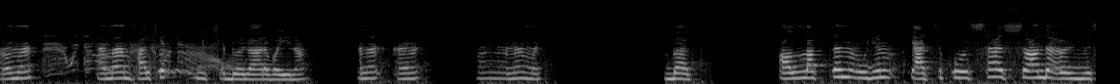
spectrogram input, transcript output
Ama hemen park etmedim ki böyle arabayı lan. Ana, ana, ana mı? Bak. Allah'tan oyun gerçek olsa şu anda ölmüş.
